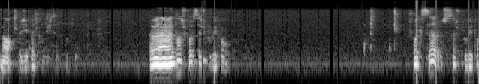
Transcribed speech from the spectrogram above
Non, j'ai pas traduit ça. Euh, attends, je crois que ça je pouvais pas. Je crois que ça, ça je pouvais pas.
